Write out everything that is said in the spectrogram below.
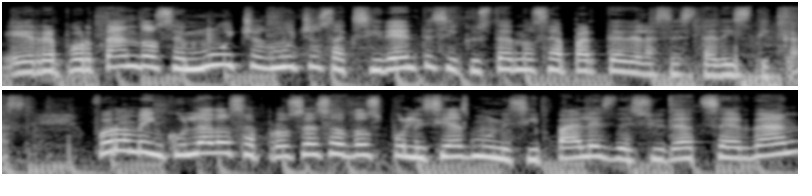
eh, reportándose muchos, muchos accidentes y que usted no sea parte de las estadísticas. Fueron vinculados a proceso dos policías municipales de Ciudad Cerdán.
